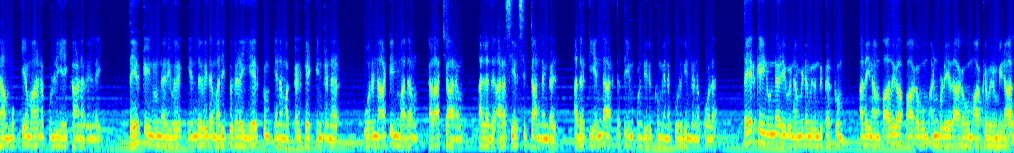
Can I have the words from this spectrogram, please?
நாம் முக்கியமான புள்ளியை காணவில்லை. செயற்கை நுண்ணறிவு எந்தவித மதிப்புகளை ஏற்கும் என மக்கள் கேட்கின்றனர். ஒரு நாட்டின் மதம் கலாச்சாரம் அல்லது அரசியல் சித்தாந்தங்கள் அதற்கு எந்த அர்த்தத்தையும் கொண்டிருக்கும் என கூறுகின்றன போல. செயற்கை நுண்ணறிவு நம்மிடமிருந்து கற்கும் அதை நாம் பாதுகாப்பாகவும் அன்புடையதாகவும் ஆக்க விரும்பினால்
